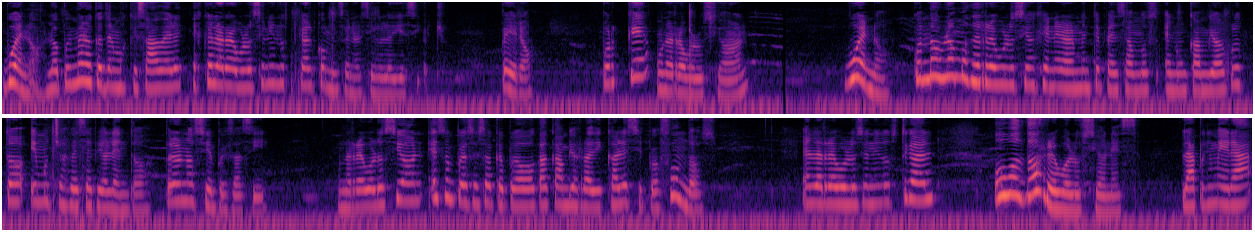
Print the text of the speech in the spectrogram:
Bueno, lo primero que tenemos que saber es que la revolución industrial comenzó en el siglo XVIII. Pero, ¿por qué una revolución? Bueno, cuando hablamos de revolución generalmente pensamos en un cambio abrupto y muchas veces violento, pero no siempre es así. Una revolución es un proceso que provoca cambios radicales y profundos. En la revolución industrial hubo dos revoluciones, la primera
